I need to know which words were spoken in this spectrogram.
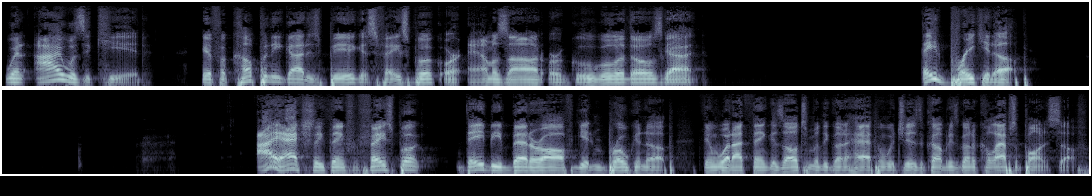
when I was a kid, if a company got as big as Facebook or Amazon or Google or those got, they'd break it up. I actually think for Facebook, they'd be better off getting broken up than what I think is ultimately going to happen, which is the company's going to collapse upon itself.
